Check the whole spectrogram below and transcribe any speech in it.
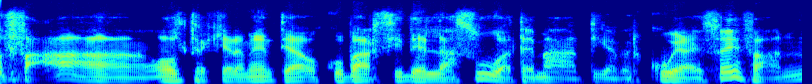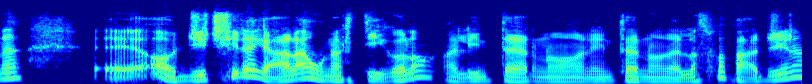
fa, oltre chiaramente a occuparsi della sua tematica, per cui ha i suoi fan, eh, oggi ci regala un articolo all'interno, all'interno della sua pagina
